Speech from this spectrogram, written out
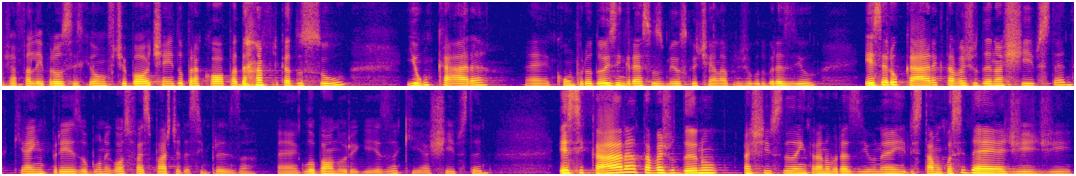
já falei para vocês que eu amo futebol, eu tinha ido para a Copa da África do Sul e um cara é, comprou dois ingressos meus que eu tinha lá para o jogo do Brasil esse era o cara que estava ajudando a Schibsted, que é a empresa, o Bom Negócio faz parte dessa empresa é, global norueguesa, que é a Schibsted. Esse cara estava ajudando a Schibsted a entrar no Brasil. Né? Eles estavam com essa ideia de, de,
